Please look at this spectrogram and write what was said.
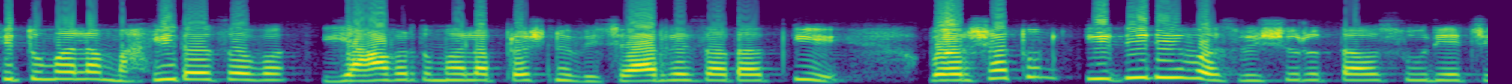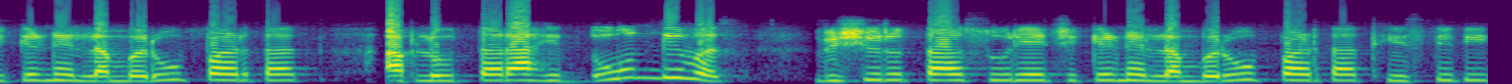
हे तुम्हाला माहीतच हवं यावर तुम्हाला प्रश्न विचारले जातात की वर्षातून किती दिवस विषुवृत्ता सूर्याची किरणे लंबरूप पडतात? आपलं उत्तर आहे दोन दिवस विषुवृत्ता सूर्याची किरणे लंबरूप पडतात. ही स्थिती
